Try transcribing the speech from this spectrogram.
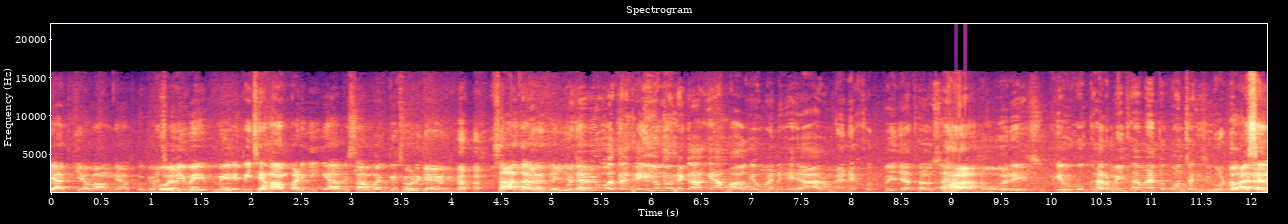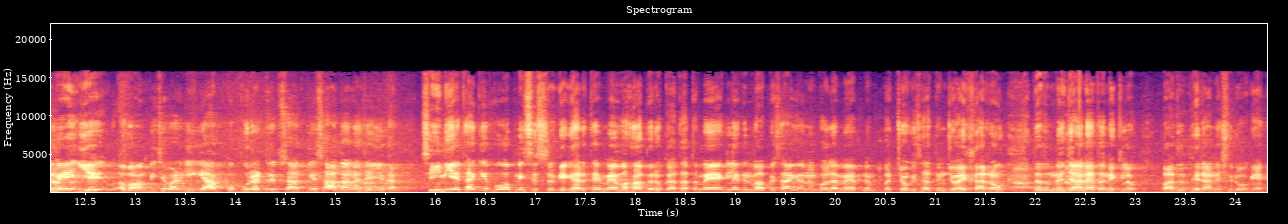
याद किया अवाम ने आपको कि बोली भाई मेरे पीछे वाम पड़ गई कि आप इस्लामाबाद क्यों छोड़ के आए उनको साथ आना चाहिए मुझे था। भी हुआ था कई लोगों ने कहा कि आप आ गए मैंने कहा यार मैंने खुद भेजा था उसे। हाँ। नो वरीज कि वो घर में ही था मैं तो कौन सा किसी होटल असल में ये अवाम पीछे पड़ गई कि आपको पूरा ट्रिप साथ के साथ आना चाहिए था। सीन ये था कि वो अपनी सिस्टर के घर थे मैं वहाँ पे रुका था तो मैं अगले दिन वापस आ गया उन्होंने बोला मैं अपने बच्चों के साथ एंजॉय कर रहा हूँ। तो तुमने जाना है तो निकलो। बादल फिर आने शुरू हो गए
